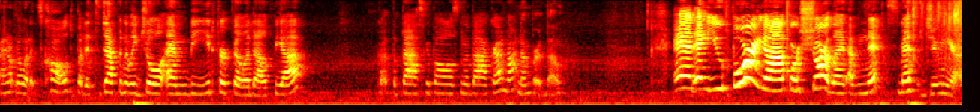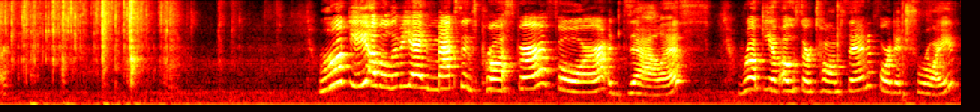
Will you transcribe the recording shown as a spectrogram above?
I don't know what it's called, but it's definitely Joel Embiid for Philadelphia. Got the basketballs in the background, not numbered though. And a Euphoria for Charlotte of Nick Smith Jr. Rookie of Olivier Maxence Prosper for Dallas. Rookie of Ausar Thompson for Detroit.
